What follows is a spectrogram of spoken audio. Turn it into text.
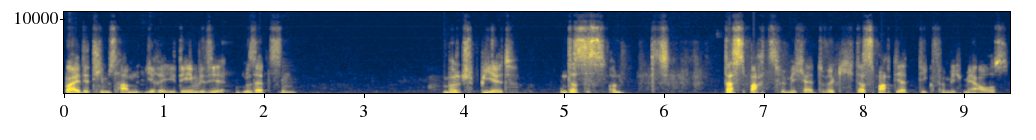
Beide Teams haben ihre Ideen, wie sie umsetzen. Man spielt. Und das ist, und das macht es für mich halt wirklich, das macht ja League für mich mehr aus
